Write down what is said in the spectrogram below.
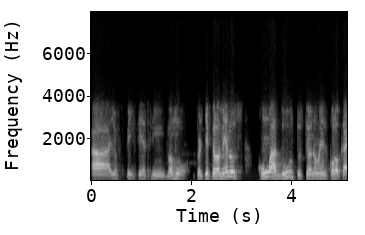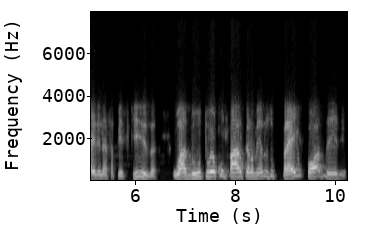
ah, eu pensei assim, vamos... Porque pelo menos com o adulto, se eu não colocar ele nessa pesquisa, o adulto eu comparo pelo menos o pré e o pós dele,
